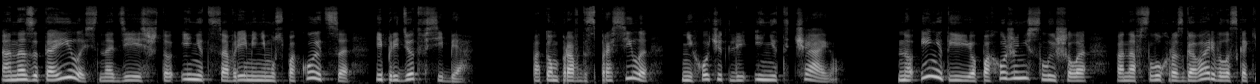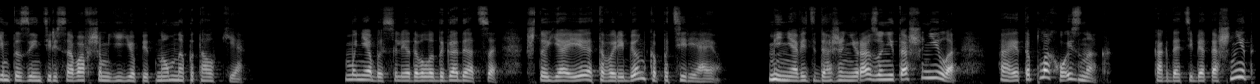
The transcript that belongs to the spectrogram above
она затаилась, надеясь, что Инет со временем успокоится и придет в себя. Потом, правда, спросила, не хочет ли Инет чаю. Но Инет ее, похоже, не слышала. Она вслух разговаривала с каким-то заинтересовавшим ее пятном на потолке. Мне бы следовало догадаться, что я и этого ребенка потеряю. Меня ведь даже ни разу не тошнило, а это плохой знак. Когда тебя тошнит,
